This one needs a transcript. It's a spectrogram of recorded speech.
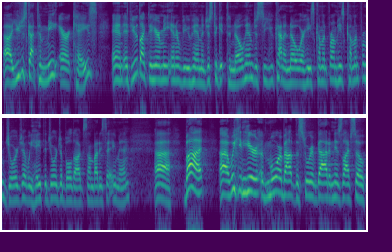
uh, you just got to meet Eric Case. And if you'd like to hear me interview him and just to get to know him, just so you kind of know where he's coming from, he's coming from Georgia. We hate the Georgia Bulldogs. Somebody say amen. Uh, but uh, we can hear more about the story of God in his life. So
